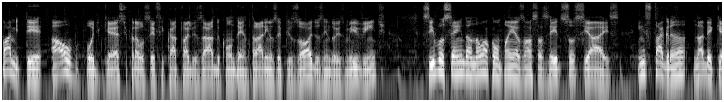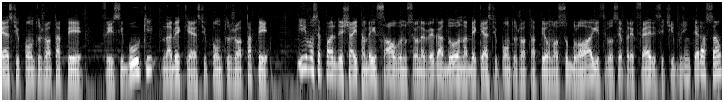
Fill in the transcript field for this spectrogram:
Pamite Alvo Podcast para você ficar atualizado quando entrarem os episódios em 2020. Se você ainda não acompanha as nossas redes sociais, Instagram nabecast.jp, Facebook nabecast.jp. E você pode deixar aí também salvo no seu navegador, na becast.jp, o nosso blog, se você prefere esse tipo de interação,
